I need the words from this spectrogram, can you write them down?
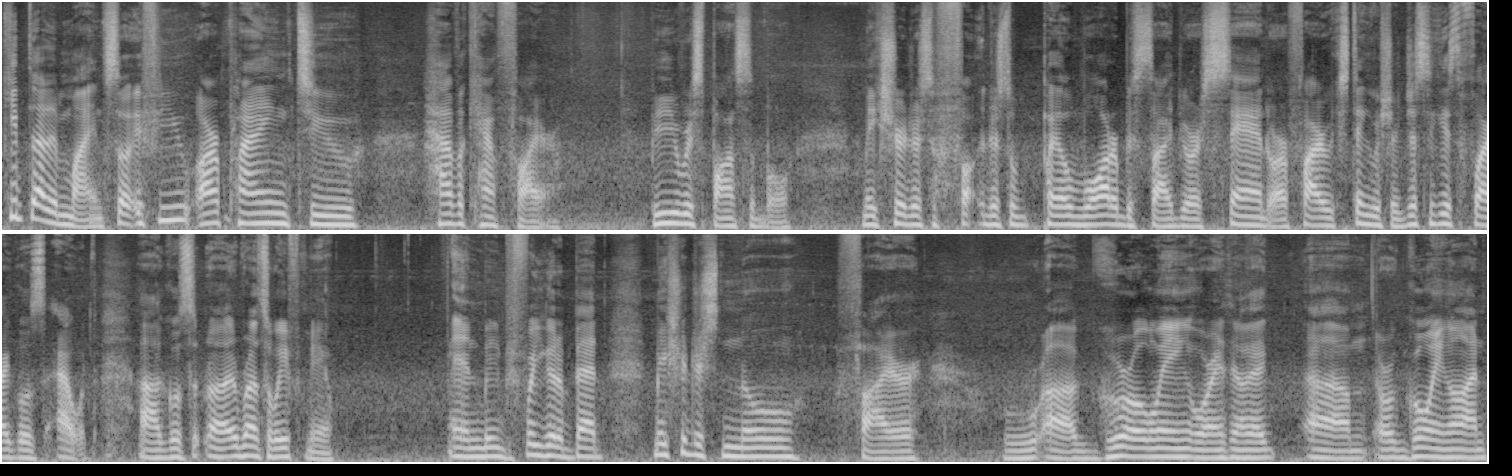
keep that in mind. So if you are planning to have a campfire, be responsible Make sure there's a there's a pile of water beside you, or sand, or a fire extinguisher, just in case the fire goes out, uh, goes uh, runs away from you. And before you go to bed, make sure there's no fire uh, growing or anything like that, um, or going on,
